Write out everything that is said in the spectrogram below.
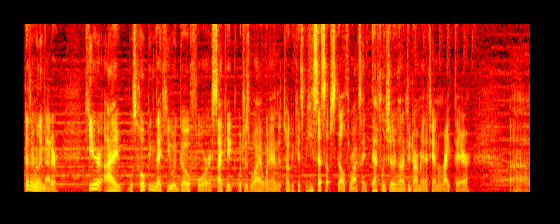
doesn't really matter. Here, I was hoping that he would go for Psychic, which is why I went into Togekiss, but he sets up Stealth Rocks. I definitely should have gone into Darmanitan right there. Uh,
